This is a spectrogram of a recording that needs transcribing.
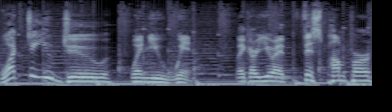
What do you do when you win? Like, are you a fist pumper?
